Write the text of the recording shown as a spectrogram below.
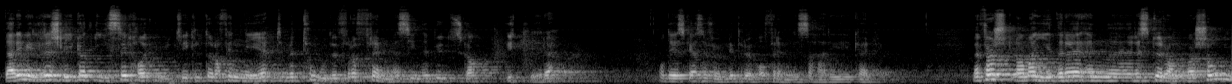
Det er imidlertid slik at ISIL har utviklet og raffinert metoder for å fremme sine budskap ytterligere. Og det skal jeg selvfølgelig prøve å fremvise her i kveld. Men først, la meg gi dere en restaurantversjon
